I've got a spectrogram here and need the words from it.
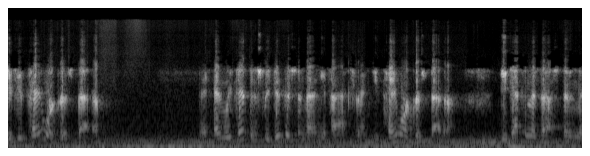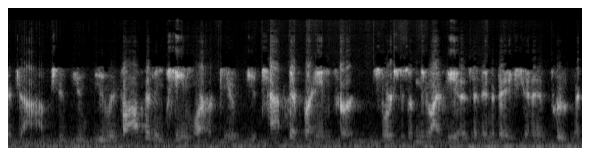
if you pay workers better, and we did this, we did this in manufacturing, you pay workers better, you get them invested in their jobs. You, you, you involve them in teamwork. You, you tap their brain for sources of new ideas and innovation and improvement.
